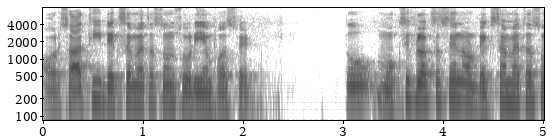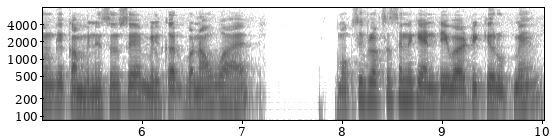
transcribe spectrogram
और साथ ही डेक्सामेथासोन सोडियम फॉस्फेट तो मॉक्सीफ्लॉक्सासिन और डेक्सामेथासोन के कम्बिनेशन से मिलकर बना हुआ है। मॉक्सीफ्लॉक्सासिन एक एंटीबायोटिक के रूप में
